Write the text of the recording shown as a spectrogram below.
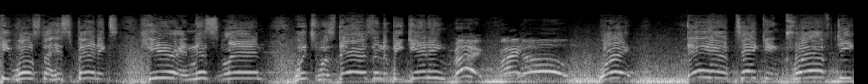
he wants the Hispanics here in this land, which was theirs in the beginning? Right, right. No. Right? They have taken crafty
